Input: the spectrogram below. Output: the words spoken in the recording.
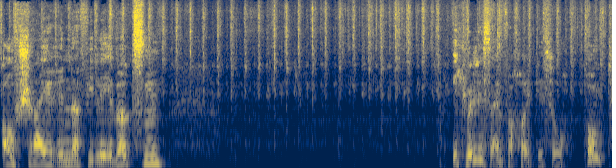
Aufschrei, Rinderfilet würzen. Ich will es einfach heute so. Punkt.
